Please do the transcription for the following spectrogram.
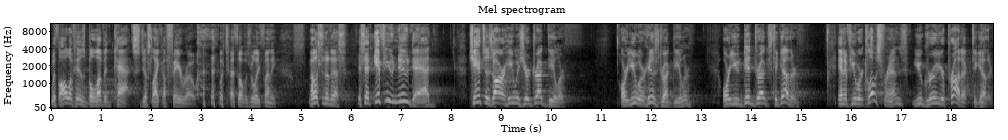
with all of his beloved cats, just like a pharaoh, which I thought was really funny. Now, listen to this. It said, If you knew dad, chances are he was your drug dealer, or you were his drug dealer, or you did drugs together. And if you were close friends, you grew your product together.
